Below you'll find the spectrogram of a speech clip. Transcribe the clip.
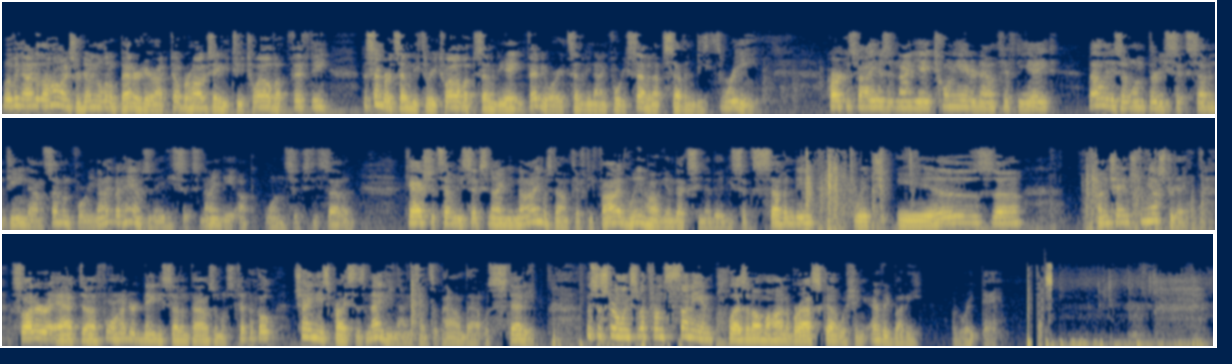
Moving on to the hogs, we're doing a little better here. October hogs 82.12 up 50. December at 73.12 up 78. And February at 79.47 up 73. Carcass values at 98.28 are down 58. Bellies at 136.17 down 7.49, but hams at 86.90 up 167. Cash at 76.99 was down 55. Lean hog indexing at 86.70, which is uh, unchanged from yesterday. Slaughter at uh, 487,000 was typical. Chinese prices 99 cents a pound. That was steady. This is Sterling Smith from sunny and pleasant Omaha, Nebraska, wishing everybody a great day.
